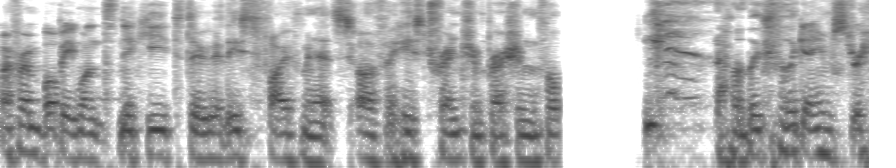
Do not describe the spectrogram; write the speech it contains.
My friend Bobby wants Nikki to do at least five minutes of his trench impression for for the, for the game stream.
